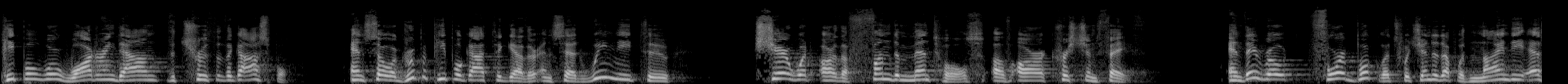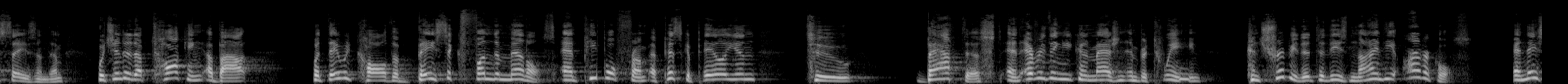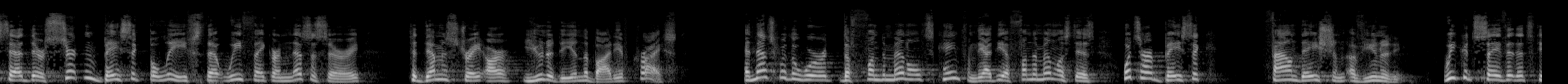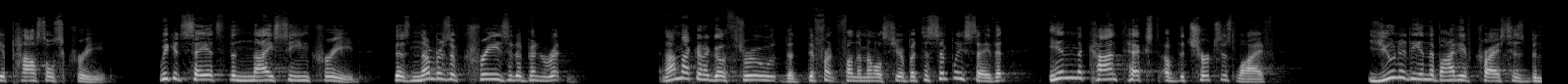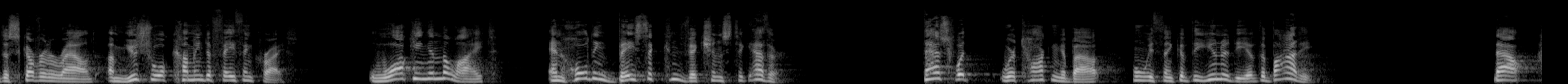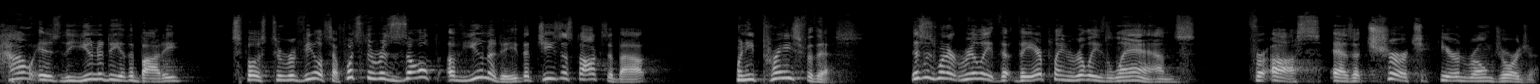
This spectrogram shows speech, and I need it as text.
People were watering down the truth of the gospel. And so a group of people got together and said, we need to share what are the fundamentals of our Christian faith. And they wrote four booklets, which ended up with 90 essays in them, which ended up talking about what they would call the basic fundamentals. And people from Episcopalian to Baptist and everything you can imagine in between contributed to these 90 articles. And they said there are certain basic beliefs that we think are necessary to demonstrate our unity in the body of Christ. And that's where the word, the fundamentals came from. The idea of fundamentalist is what's our basic foundation of unity? We could say that it's the Apostles' Creed. We could say it's the Nicene Creed. There's numbers of creeds that have been written. And I'm not going to go through the different fundamentals here, but to simply say that in the context of the church's life, Unity in the body of Christ has been discovered around a mutual coming to faith in Christ, walking in the light, and holding basic convictions together. That's what we're talking about when we think of the unity of the body. Now, how is the unity of the body supposed to reveal itself? What's the result of unity that Jesus talks about when he prays for this? This is when it really, the, the airplane really lands for us as a church here in Rome, Georgia.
